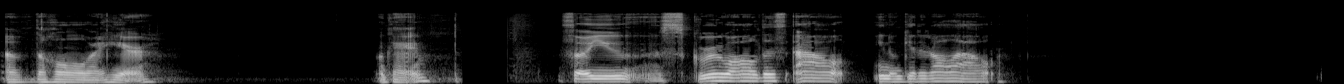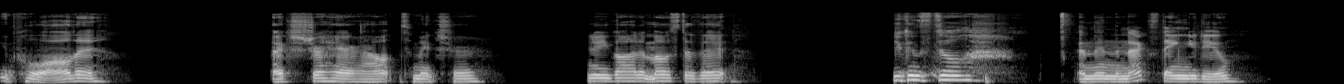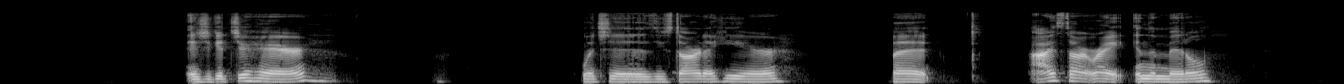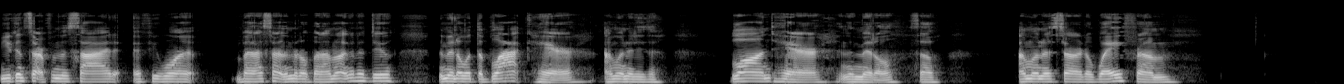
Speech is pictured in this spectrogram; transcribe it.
of the hole right here. Okay. So you screw all this out, you know, get it all out. You pull all the extra hair out to make sure, you know, you got it, most of it. You can still, and then the next thing you do is you get your hair, which is you start at here, but I start right in the middle. You can start from the side if you want, but I start in the middle, but I'm not going to do the middle with the black hair. I'm going to do the blonde hair in the middle. So I'm going to start away from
